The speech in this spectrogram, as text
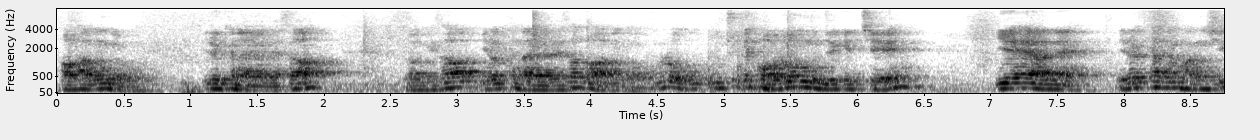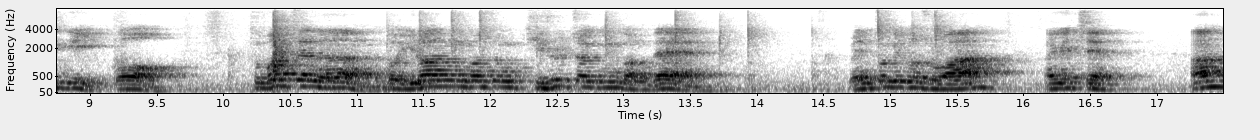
더하는 경우. 이렇게 나열해서 여기서 이렇게 나열해서 더하는 경우. 물론 우측에 더 어려운 문제겠지. 이해해야 돼 이렇게 하는 방식이 있고 두 번째는 뭐 이런 건좀 기술적인 건데 왼쪽이 더 좋아. 알겠지? 어?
